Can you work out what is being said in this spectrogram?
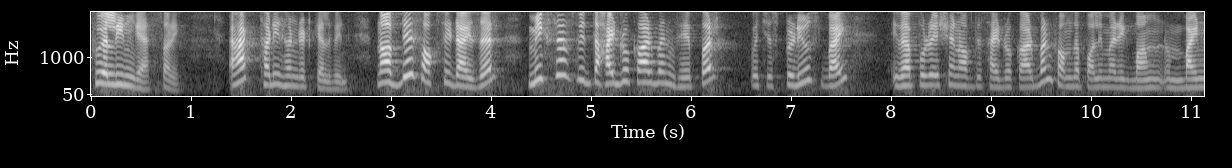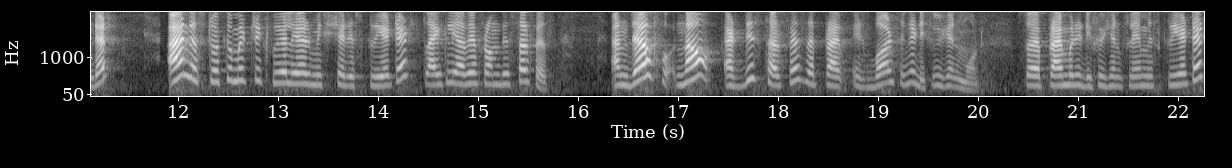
fuel lean gas sorry at 1300 Kelvin. Now, this oxidizer mixes with the hydrocarbon vapor which is produced by evaporation of this hydrocarbon from the polymeric binder and a stoichiometric fuel air mixture is created slightly away from the surface and therefore, now at this surface it burns in a diffusion mode. So, a primary diffusion flame is created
